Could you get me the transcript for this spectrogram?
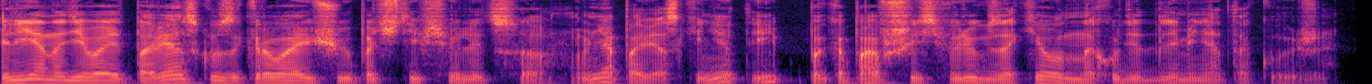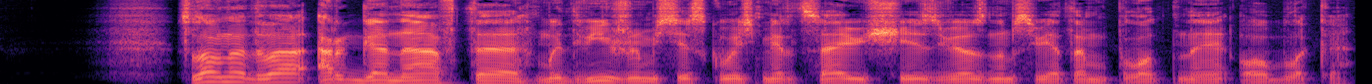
Илья надевает повязку, закрывающую почти все лицо. У меня повязки нет, и, покопавшись в рюкзаке, он находит для меня такую же. Словно два аргонавта мы движемся сквозь мерцающее звездным светом плотное облако.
